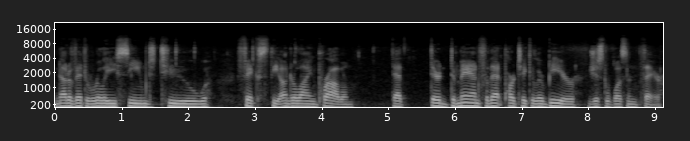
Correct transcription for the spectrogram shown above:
none of it really seemed to fix the underlying problem that their demand for that particular beer just wasn't there.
